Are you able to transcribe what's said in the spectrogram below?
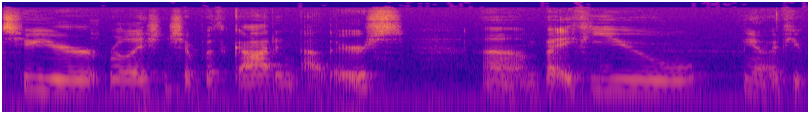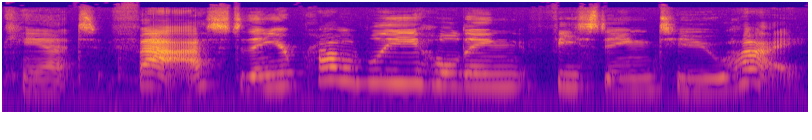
to your relationship with God and others. Um, but if you, you know, if you can't fast, then you're probably holding feasting too high.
